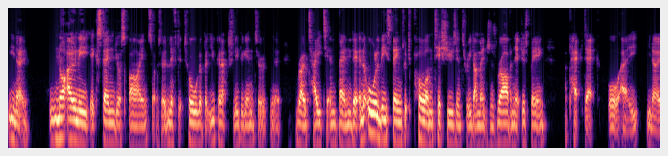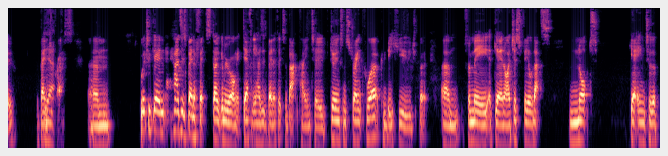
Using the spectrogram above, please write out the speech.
you know, not only extend your spine, so so lift it taller, but you can actually begin to you know rotate it and bend it, and all of these things which pull on tissues in three dimensions, rather than it just being a pec deck or a you know bench Yeah. press. Um, which again has its benefits. Don't get me wrong; it definitely has its benefits for back pain too. Doing some strength work can be huge, but um, for me, again, I just feel that's not getting to the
